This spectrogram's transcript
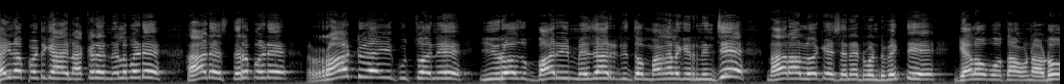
అయినప్పటికీ ఆయన అక్కడే నిలబడి ఆడే స్థిరపడి రాడ్డు అయ్యి కూర్చొని ఈరోజు భారీ మెజారిటీతో మంగళగిరి నుంచి నారా లోకేష్ అనేటువంటి వ్యక్తి గెలవబోతా ఉన్నాడు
